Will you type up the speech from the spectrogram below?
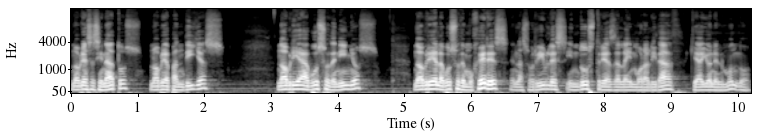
no habría asesinatos, no habría pandillas, no habría abuso de niños, no habría el abuso de mujeres en las horribles industrias de la inmoralidad que hay en el mundo.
